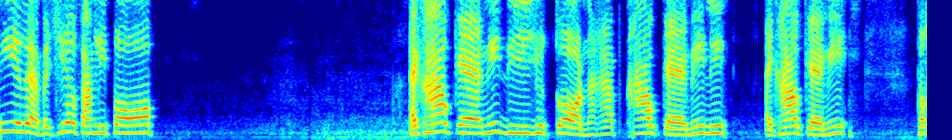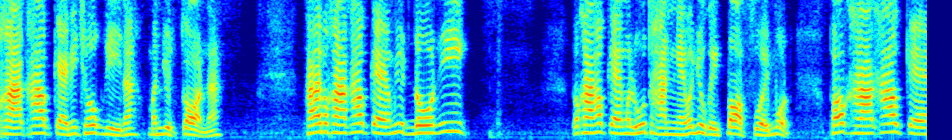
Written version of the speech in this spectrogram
นี่แหละไปเชื่อฟังอีปอบ ไอ้ข้าวแกงนี้ดีหยุดก่อนนะครับ ข้าวแกงนี้นี่ไอ้ข้าวแกงนี้พ่อค้าข้าวแกงนี่โชคดีนะมันหยุดก่อนนะถ้าพ่อค้าข้าวแกงไม่หยุดโดนอีกพ่อค้าข้าวแกงมันรู้ทันไงว่าอยู่กับอีปอบสวยหมดพ่อค้าข้าวแกง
